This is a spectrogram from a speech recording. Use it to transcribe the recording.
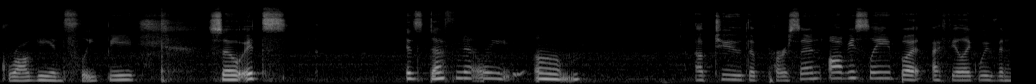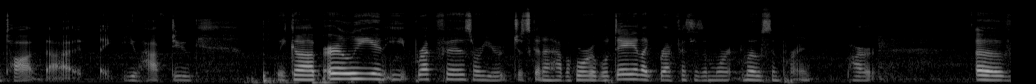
groggy and sleepy. So it's it's definitely um up to the person obviously, but I feel like we've been taught that like you have to wake up early and eat breakfast or you're just to have a horrible day. Like breakfast is the more most important part of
